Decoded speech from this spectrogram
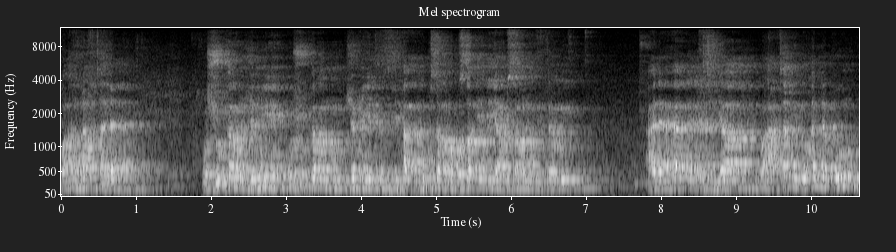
وأرخت له. وشكرا جميع وشكرا جمعية أصدقاء المكسر الوسائطي عبد الصمد الفتاوي على هذا الاختيار وأعتقد أنكم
